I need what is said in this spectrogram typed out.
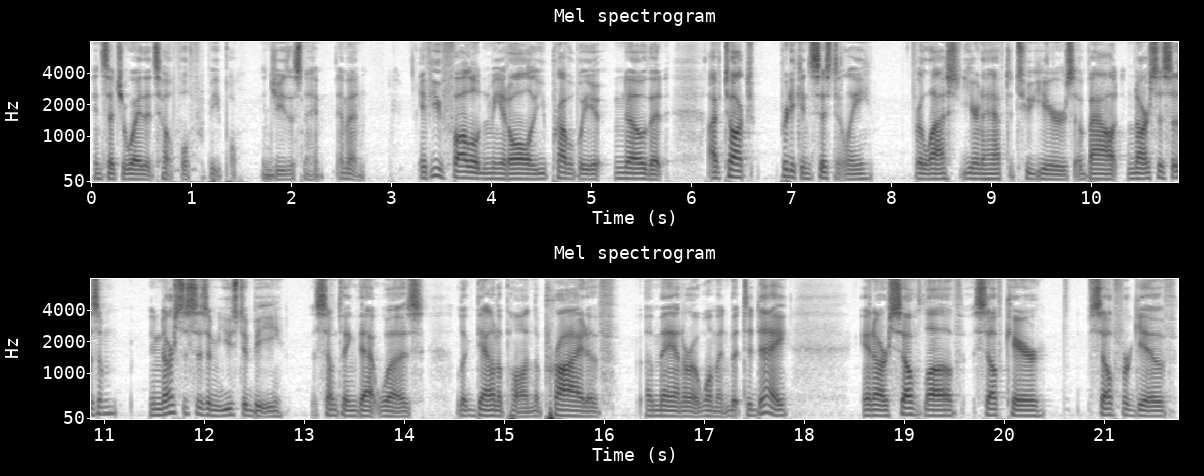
in such a way that's helpful for people. In Jesus' name, amen. If you've followed me at all, you probably know that I've talked pretty consistently for the last year and a half to two years about narcissism. And narcissism used to be something that was looked down upon, the pride of a man or a woman. But today, in our self love, self care, self forgive.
